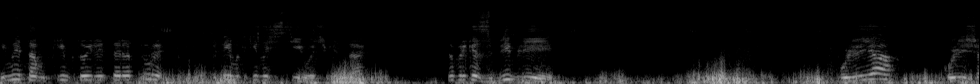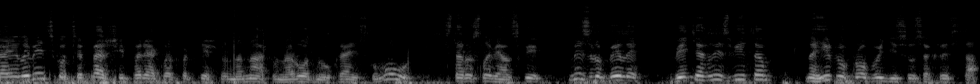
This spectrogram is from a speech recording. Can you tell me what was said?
І ми там, крім тої літератури, видаємо такі листівочки, так? Наприклад, з Біблії Полюя, Куліша і Левицького, це перший переклад фактично на нашу народну українську мову старослав'янської, ми зробили, витягли звітом нагірну проповідь Ісуса Христа.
